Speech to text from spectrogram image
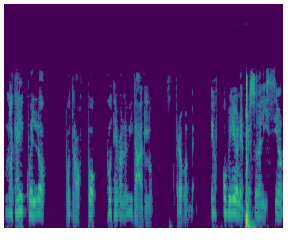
magari quello un po' troppo, potevano evitarlo però vabbè, è opinione personalissima.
